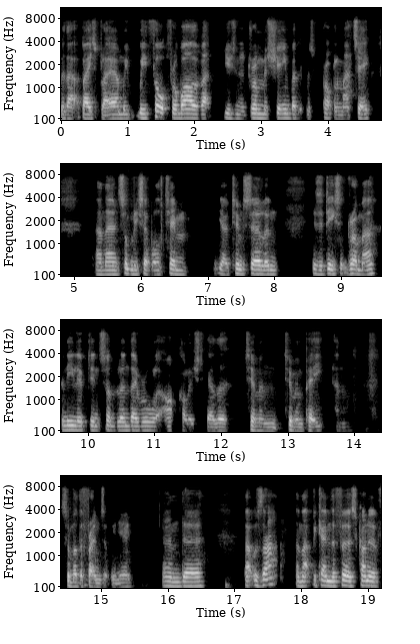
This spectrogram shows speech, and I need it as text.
without a bass player, and we we thought for a while about using a drum machine, but it was problematic. And then somebody said, "Well, Tim, you know, Tim Serlin is a decent drummer, and he lived in Sunderland. They were all at art college together, Tim and Tim and Pete, and some other friends that we knew, and uh, that was that. And that became the first kind of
